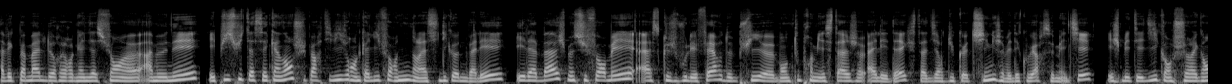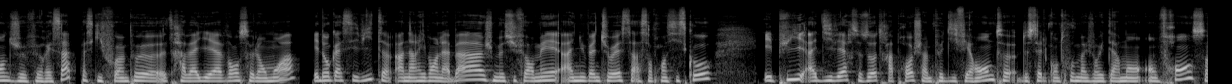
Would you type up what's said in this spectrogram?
avec pas mal de réorganisations euh, à mener. Et puis suite à ces 15 ans, je suis partie vivre en Californie dans la Silicon Valley. Et là-bas, je me suis formée à ce que je voulais faire depuis euh, mon tout premier stage à l'EDEC, c'est-à-dire du coaching. J'avais découvert ce métier et je m'étais dit quand je serai grande, je ferai ça parce qu'il faut un peu euh, travailler avant selon moi. Et donc assez vite, en arrivant là-bas, je me suis formée à New Ventures à San Francisco et puis à diverses autres approches un peu différentes de celles qu'on trouve majoritairement en France.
